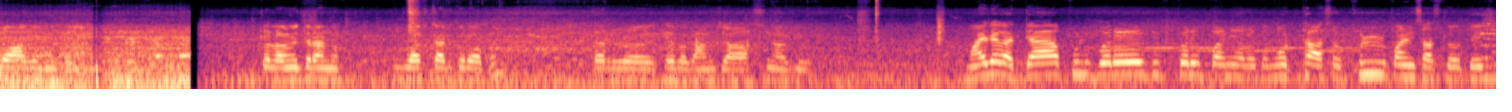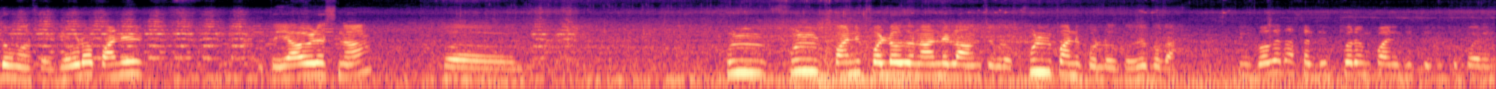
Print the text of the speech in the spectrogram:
ब्लॉग आहे मित्रांनो? चला मित्रांनो ब्लॉग स्टार्ट करू आपण. तर हे बघा आमच्या आसना व्यू माहिती आहे का? त्या फुलपर्यंत तिथपर्यंत पाणी आलं होतं. मोठं असं फुल पाणी साचलं होतं. एकदम असं. जेवढं पाणी तर यावेळेस ना फुल फुल पाणी पडलं होतं नांदेडला आमच्याकडं. फुल पाणी पडलं होतं. हे बघा. तुम्ही बघत असाल तिथपर्यंत पाणी दिसतं तिथपर्यंत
